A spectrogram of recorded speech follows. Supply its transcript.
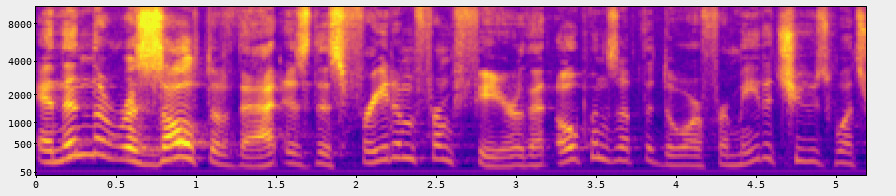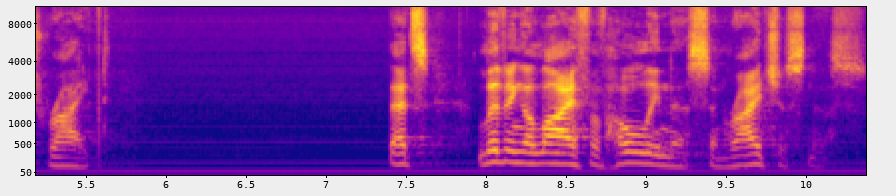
And then the result of that is this freedom from fear that opens up the door for me to choose what's right. That's living a life of holiness and righteousness.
